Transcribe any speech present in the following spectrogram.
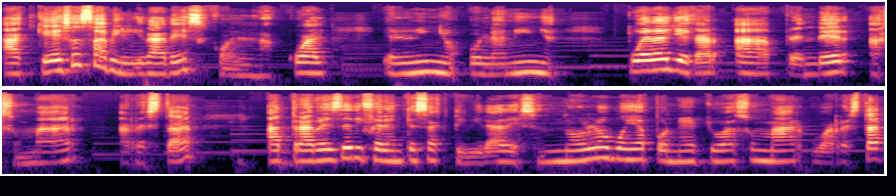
a que esas habilidades con la cual el niño o la niña pueda llegar a aprender a sumar, a restar, a través de diferentes actividades. No lo voy a poner yo a sumar o a restar.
